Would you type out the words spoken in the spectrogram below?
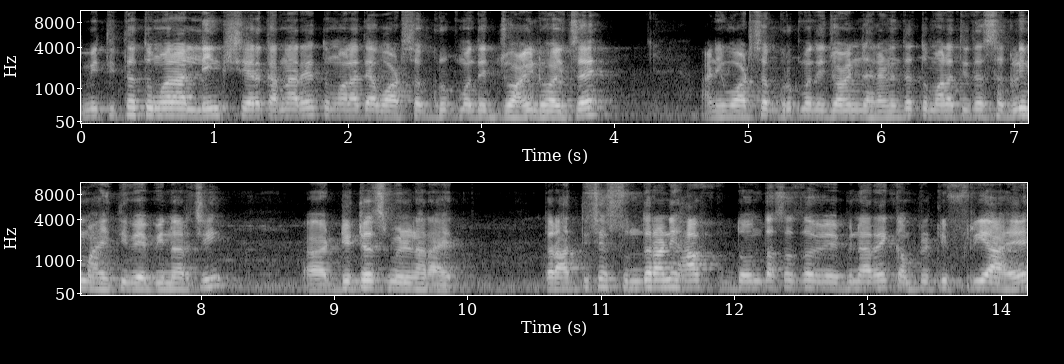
मी तिथं तुम्हाला लिंक शेअर करणार आहे. तुम्हाला त्या व्हॉट्सअप ग्रुपमध्ये जॉईन व्हायचं आहे आणि व्हॉट्सअप ग्रुपमध्ये जॉईन झाल्यानंतर तुम्हाला तिथं सगळी माहिती वेबिनारची डिटेल्स मिळणार आहेत. तर अतिशय सुंदर आणि हा दोन तासाचा वेबिनार आहे. कम्प्लिटली फ्री आहे.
